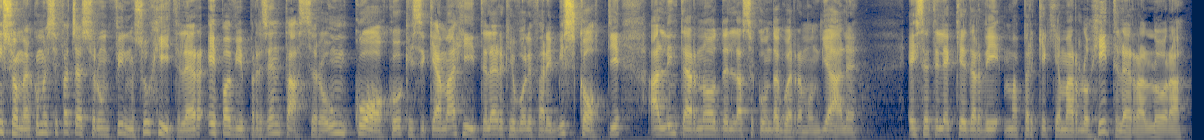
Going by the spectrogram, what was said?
Insomma, è come se facessero un film su Hitler e poi vi presentassero un cuoco che si chiama Hitler che vuole fare i biscotti all'interno della seconda guerra mondiale. E siete lì a chiedervi, ma perché chiamarlo Hitler allora?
